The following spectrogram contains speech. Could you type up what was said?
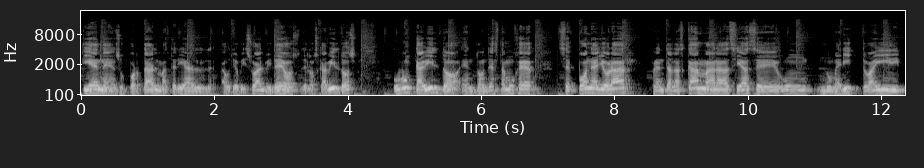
tiene en su portal, material audiovisual, videos de los cabildos, hubo un cabildo en donde esta mujer se pone a llorar frente a las cámaras y hace un numerito ahí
